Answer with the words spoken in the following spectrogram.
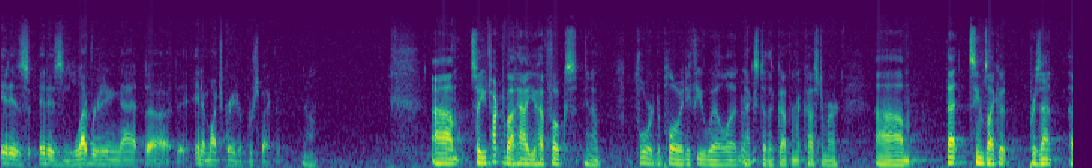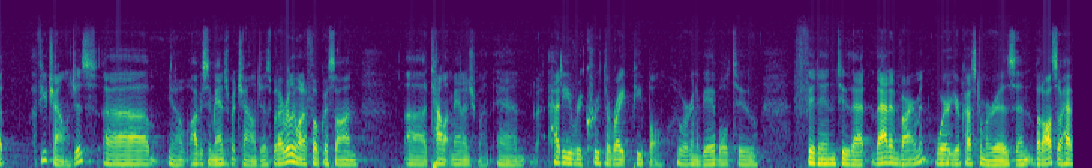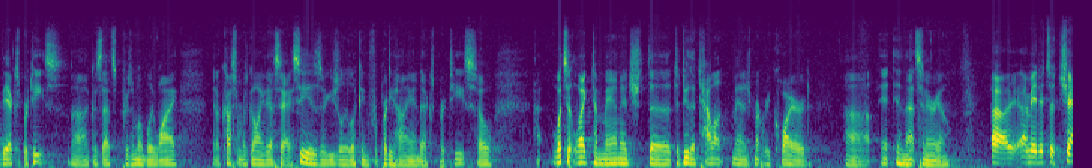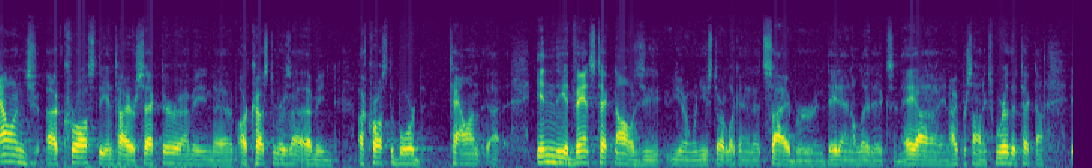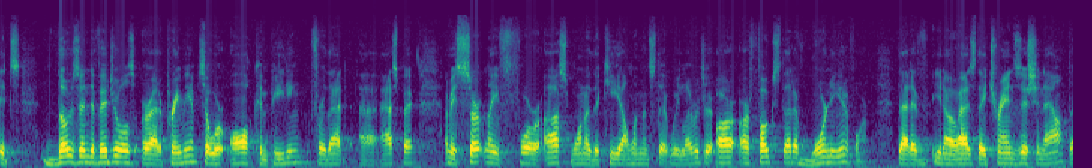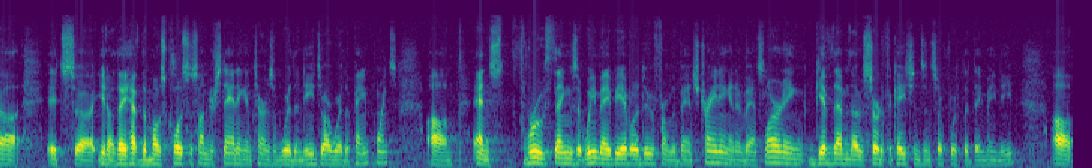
it is, it is leveraging that uh, in a much greater perspective. Um, So you talked about how you have folks, you know, forward deployed, if you will, uh, Mm-hmm. next to the government customer. Um, That seems like it present a a few challenges, um, you know, obviously management challenges, but I really want to focus on uh, talent management and how do you recruit the right people who are going to be able to fit into that, that environment where your customer is, and, but also have the expertise, because that's presumably why, you know, customers going to SAIC is they're usually looking for pretty high-end expertise. So what's it like to manage the, to do the talent management required uh, in, in that scenario? Uh, I mean, it's a challenge across the entire sector. I mean, uh, our customers, I mean, across the board talent. Uh, In the advanced technology, you know, when you start looking at cyber and data analytics and AI and hypersonics, where the technology, it's, those individuals are at a premium, so we're all competing for that aspect. I mean, certainly for us, one of the key elements that we leverage are folks that have worn the uniform that have, you know, as they transition out, uh, it's, uh, you know, they have the most closest understanding in terms of where the needs are, where the pain points. Um, and through things that we may be able to do from advanced training and advanced learning, give them those certifications and so forth that they may need. Uh,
